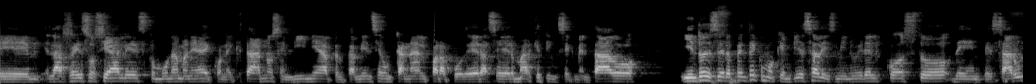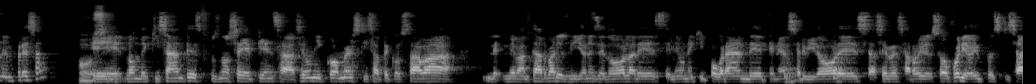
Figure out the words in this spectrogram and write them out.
eh, las redes sociales como una manera de conectarnos en línea, pero también ser un canal para poder hacer marketing segmentado. Y entonces de repente como que empieza a disminuir el costo de empezar una empresa, oh, donde quizá antes, pues no sé, piensa, hacer un e-commerce quizá te costaba levantar varios millones de dólares, tener un equipo grande, tener servidores, hacer desarrollo de software y hoy pues quizá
